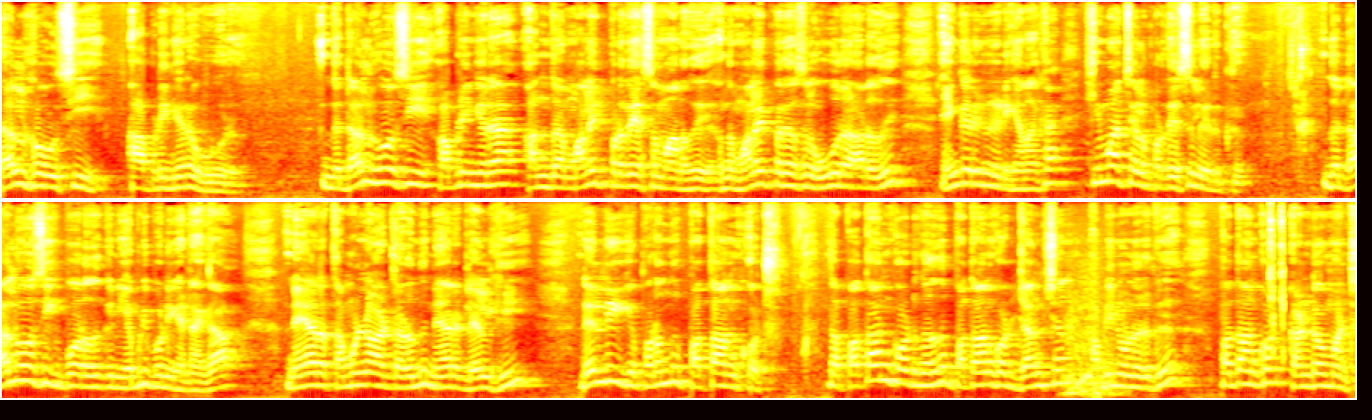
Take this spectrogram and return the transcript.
டல்ஹௌசி அப்படிங்கிற ஊர். இந்த டல்ஹோசி அப்படிங்கிற அந்த மலைப்பிரதேசமானது அந்த மலைப்பிரதேசத்தில் ஊர் ஆறுது எங்கே இருக்குன்னு கேட்டிங்கனாக்கா ஹிமாச்சல பிரதேசத்தில் இருக்குது இந்த டல்ஹோசிக்கு போகிறதுக்கு நீ எப்படி பண்ணி கேட்டாக்கா நேராக தமிழ்நாட்டிலேருந்து நேராக டெல்லி டெல்லிக்கு பிறந்து பத்தான்கோட். இந்த பத்தான்கோட்டுங்கிறது பத்தான்கோட் ஜங்ஷன் அப்படின்னு ஒன்று இருக்குது பத்தான்கோட் கண்டோன்மெண்ட்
